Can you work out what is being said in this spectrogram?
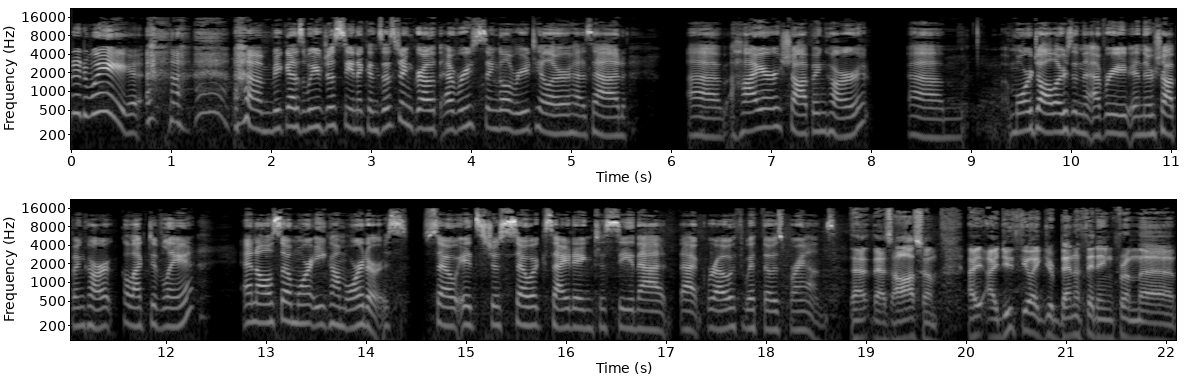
did we. um, because we've just seen a consistent growth. Every single retailer has had uh, higher shopping cart, um, more dollars in the every in their shopping cart collectively, and also more ecom orders. So it's just so exciting to see that that growth with those brands. That that's awesome. I, I do feel like you're benefiting from uh,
